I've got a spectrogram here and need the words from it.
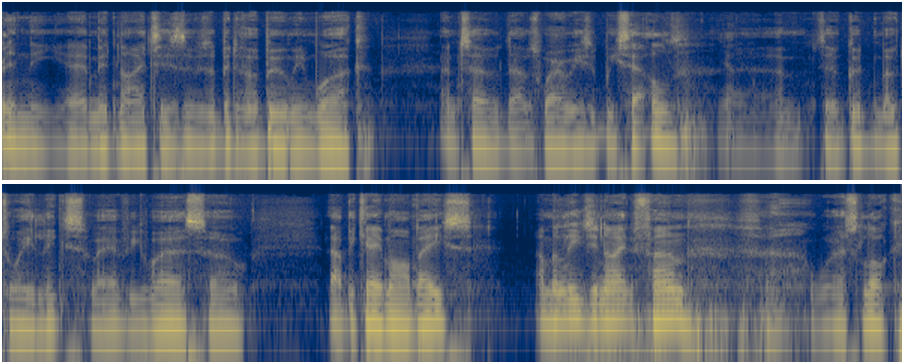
in the uh, mid '90s, there was a bit of a boom in work, and so that was where we we settled. Yeah. Um, so good motorway links wherever you were, so that became our base. I'm a Leeds United fan. For worse luck,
